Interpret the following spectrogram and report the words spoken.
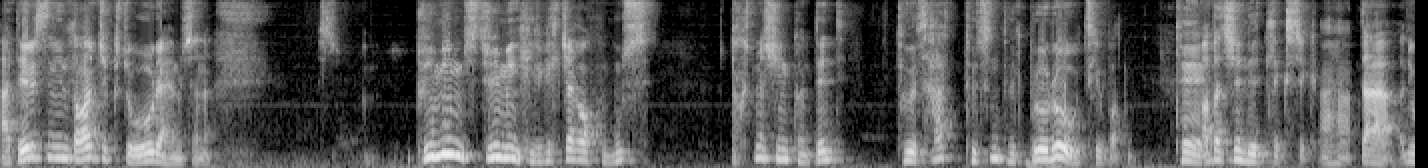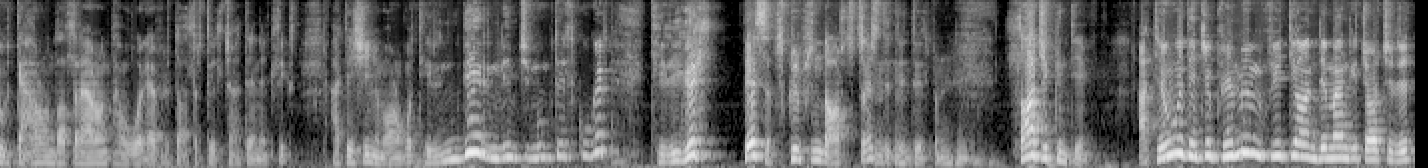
А дээрэс нь энэ logic ч өөрөө амар санаа премиум стриминг хэрэгжилж байгаа хүмүүс тогтмол шинэ контент төлс хард төлсөн төлбөрөөрөө үзхийг бодно. Тий. Одоо жишээ Netflix шиг. За юу гэдэг 10 доллар 15 whatever доллар төлж байгаа те Netflix. А тий шинэ юм оронгууд тэрэн дээр нэмж мөнгө төлөхгүйгээр тэрийг л тэ subscription-д орчиж байгаа шүү дээ төлбөр. Logic нь тийм. А тэгвэл энэ чинь premium video on demand гэж орж ирээд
